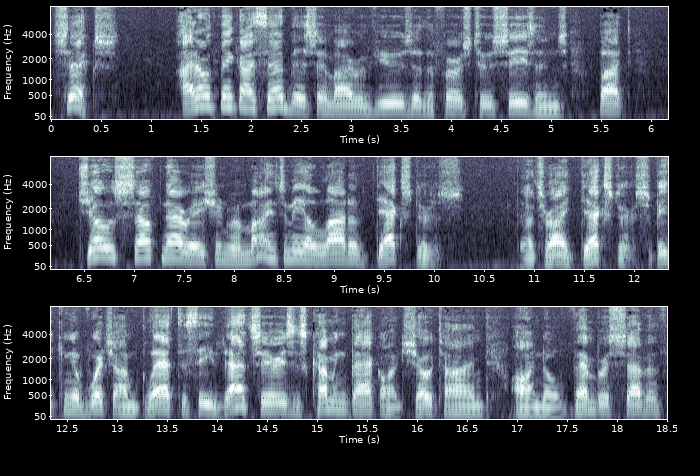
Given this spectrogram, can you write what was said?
Six, I don't think I said this in my reviews of the first two seasons, but Joe's self narration reminds me a lot of Dexter's. That's right, Dexter. Speaking of which, I'm glad to see that series is coming back on Showtime on November 7th,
